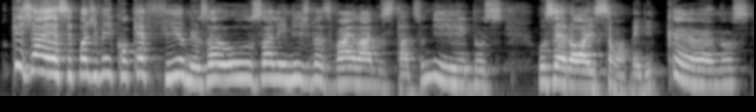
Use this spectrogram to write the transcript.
Porque já é, você pode ver em qualquer filme, os, os alienígenas vai lá nos Estados Unidos, os heróis são americanos.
